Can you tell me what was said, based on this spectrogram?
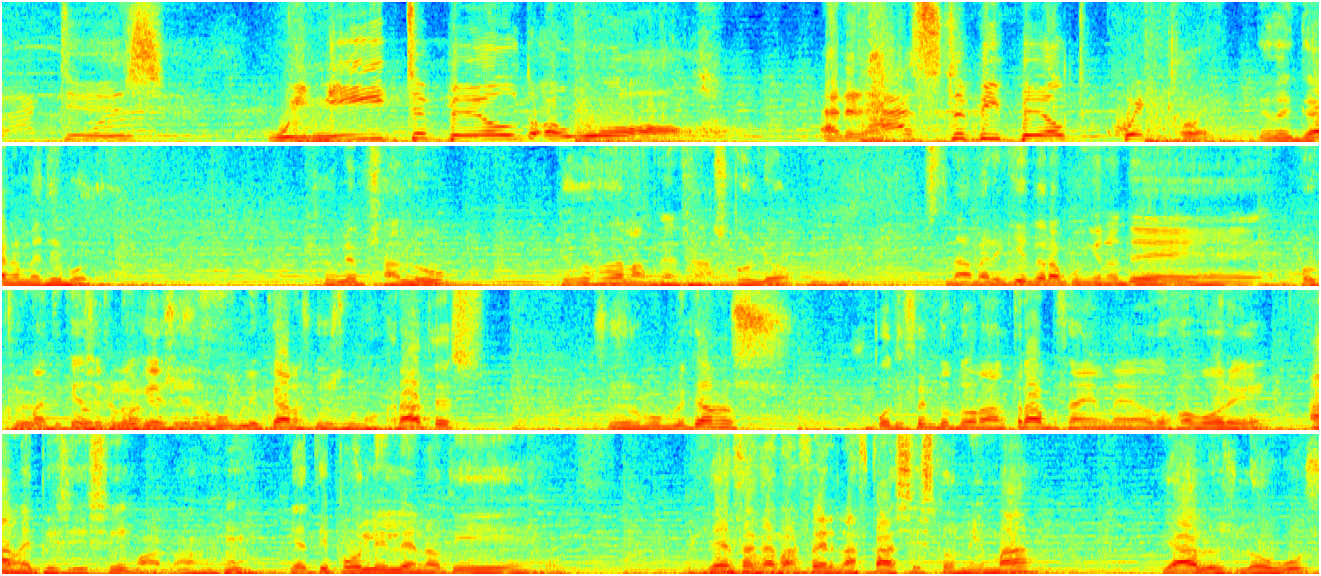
fact is, we need to build a wall, and it has to be built quickly. Και δεν κάνουμε τίποτα. Το βλέπεις αλλού, και εδώ θα ήθελα να μου κάνεις ένα σχόλιο. Στην Αμερική τώρα που γίνονται προκληματικέ εκλογές προκληματικές. στου Ρεπουμπλικάνους και στους Δημοκράτες, στους Ρεπουμπλικάνους από ό,τι φαίνεται ο Ντόναλντ Τραμπ θα είναι ο φαβορή, αν επιζήσει. Μάνα. Γιατί πολλοί λένε ότι δεν θα καταφέρει να φτάσει στο νήμα για άλλους λόγους.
